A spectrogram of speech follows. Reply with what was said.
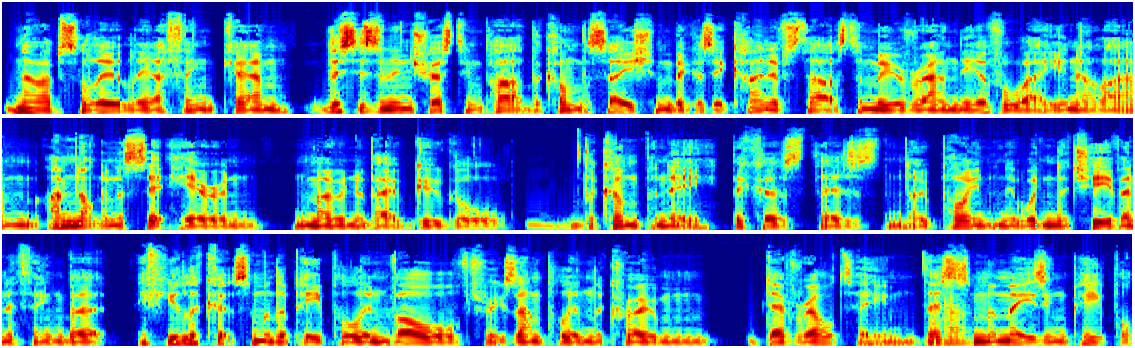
no, absolutely. I think um, this is an interesting part of the conversation because it kind of starts to move around the other way. You know, like I'm I'm not going to sit here and moan about Google, the company, because there's no point and it wouldn't achieve anything. But if you look at some of the people involved, for example, in the Chrome DevRel team, there's uh-huh. some amazing people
